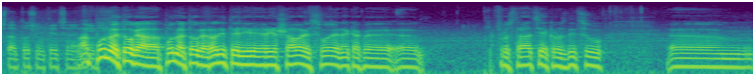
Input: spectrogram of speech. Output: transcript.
šta točno utječe na A njih? puno je toga, puno je toga. Roditelji rješavaju svoje nekakve e, frustracije kroz dicu. em,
